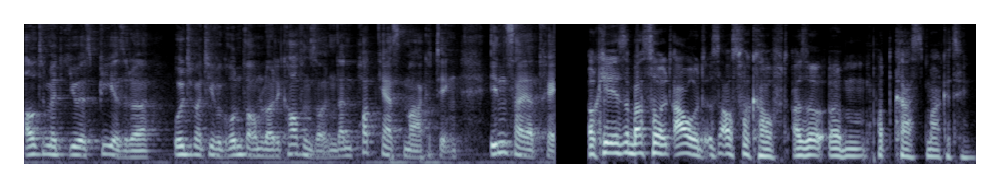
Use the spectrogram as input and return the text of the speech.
Ultimate USP, also der ultimative Grund, warum Leute kaufen sollten. Dann Podcast Marketing, Insider Trading. Okay, ist aber sold out, ist ausverkauft. Also ähm, Podcast Marketing.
